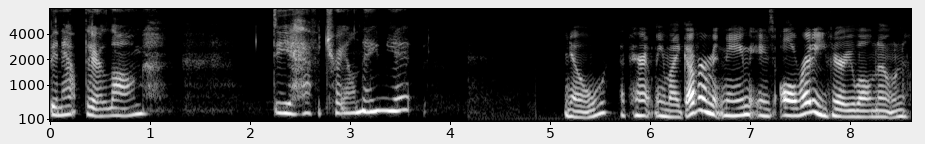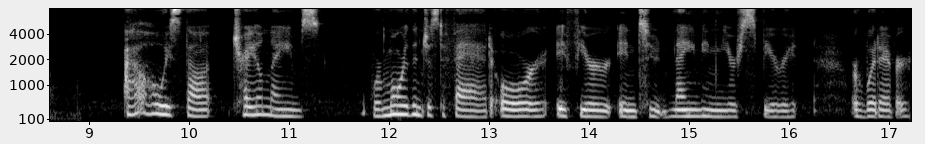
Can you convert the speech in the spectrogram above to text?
Been out there long. Do you have a trail name yet? No, apparently my government name is already very well known. I always thought trail names were more than just a fad, or if you're into naming your spirit or whatever.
